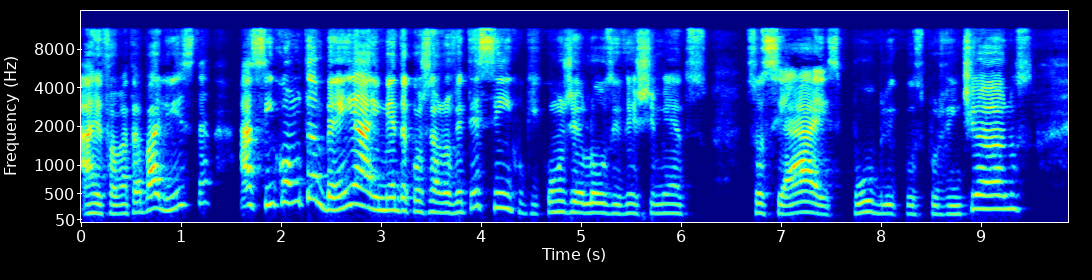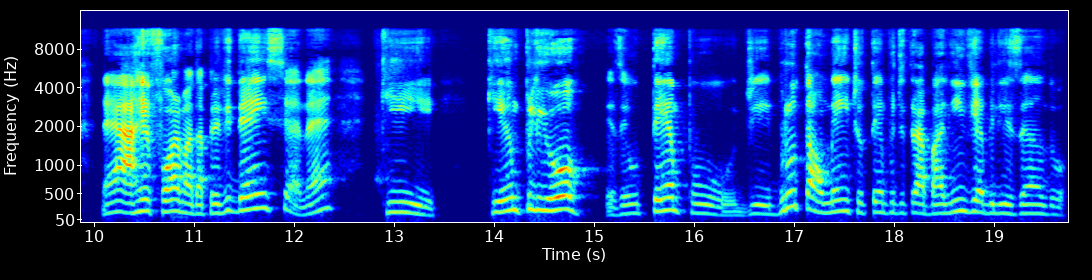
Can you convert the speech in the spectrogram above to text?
a reforma trabalhista, assim como também a emenda constitucional 95, que congelou os investimentos sociais públicos por 20 anos, né? a reforma da Previdência, né? que, que ampliou quer dizer, o tempo de brutalmente o tempo de trabalho, inviabilizando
